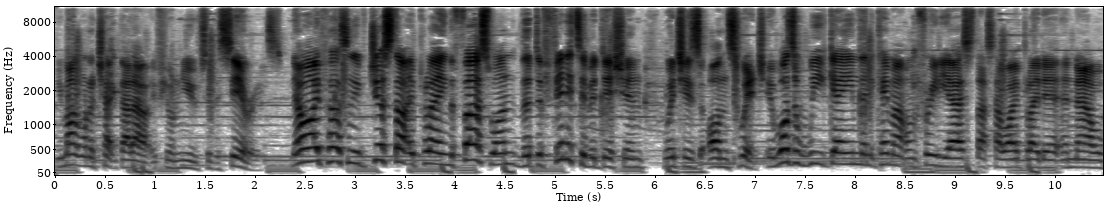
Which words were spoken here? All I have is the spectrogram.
You might want to check that out if you're new to the series. Now, I personally have just started playing the first one, the definitive edition, which is on Switch. It was a Wii game, then it came out on 3DS, that's how I played it, and now,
